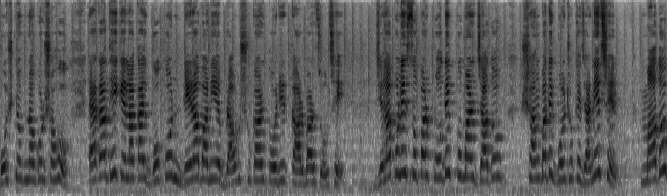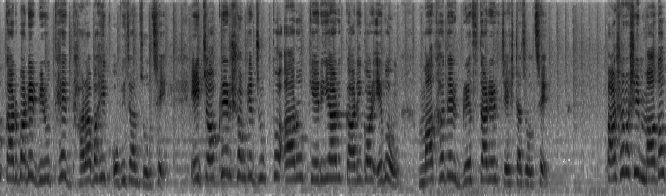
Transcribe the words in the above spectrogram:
বৈষ্ণবনগর সহ একাধিক এলাকায় গোপন ডেরা বানিয়ে ব্রাউন সুগার তৈরির কারবার চলছে। জেলা পুলিশ সুপার প্রদীপ কুমার যাদব সাংবাদিক বৈঠকে জানিয়েছেন, মাদক কারবারের বিরুদ্ধে ধারাবাহিক অভিযান চলছে। এই চক্রের সঙ্গে যুক্ত আরও কেরিয়ার কারিগর এবং মাথাদের গ্রেফতারের চেষ্টা চলছে। পাশাপাশি মাদক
